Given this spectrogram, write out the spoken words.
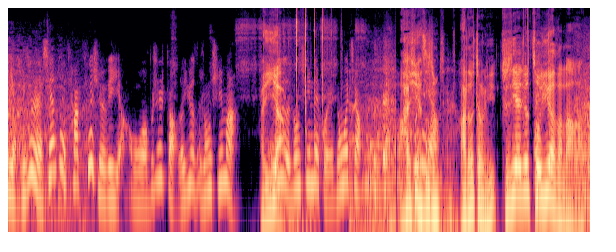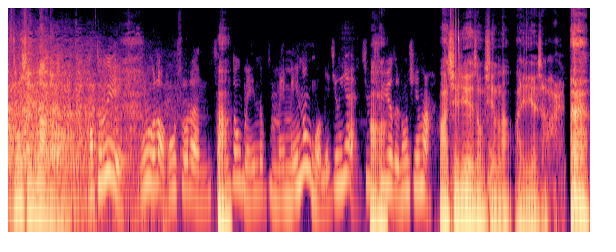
也不是，现在他科学喂养，我不是找了月子中心嘛？哎呀月，子中心那会儿跟我讲的，哎呀，这这样种啊都整一直接就坐月子了，中心了都。啊，对，因为我老公说了，咱们都没那没没弄过，没经验，就啊去月子中心嘛。啊，去月子中心了。哎呀，这玩意儿，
